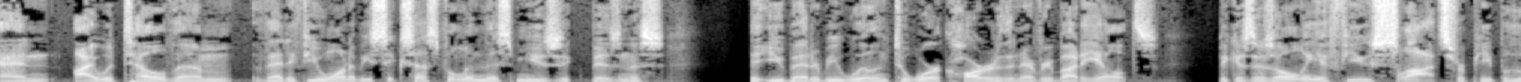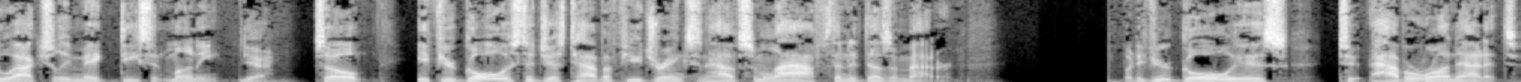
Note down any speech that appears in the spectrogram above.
And I would tell them that if you want to be successful in this music business, that you better be willing to work harder than everybody else because there's only a few slots for people who actually make decent money. yeah, So if your goal is to just have a few drinks and have some laughs, then it doesn't matter. But if your goal is to have a run at it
